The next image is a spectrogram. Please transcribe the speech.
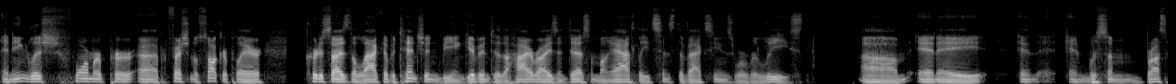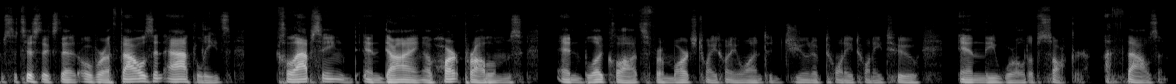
an English former per, uh, professional soccer player criticized the lack of attention being given to the high rise in deaths among athletes since the vaccines were released. Um, and a and and with some brought some statistics that over a thousand athletes collapsing and dying of heart problems and blood clots from March 2021 to June of 2022 in the world of soccer. A thousand.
